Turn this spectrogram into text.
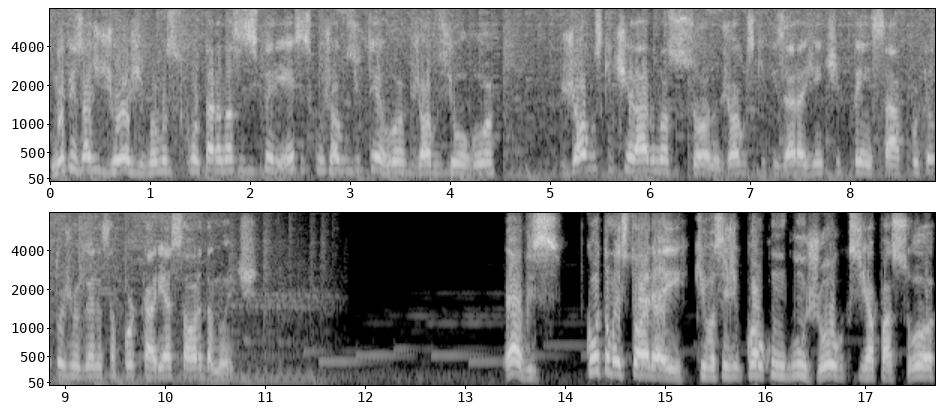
No episódio de hoje, vamos contar as nossas experiências com jogos de terror, jogos de horror, jogos que tiraram o nosso sono, jogos que fizeram a gente pensar por que eu tô jogando essa porcaria essa hora da noite. Elvis, conta uma história aí que você com algum jogo que você já passou.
